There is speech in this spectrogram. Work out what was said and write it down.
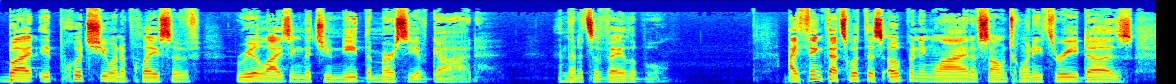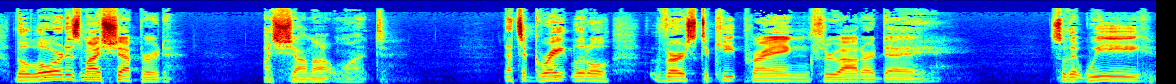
but it puts you in a place of realizing that you need the mercy of God and that it's available. I think that's what this opening line of Psalm 23 does. The Lord is my shepherd, I shall not want. That's a great little verse to keep praying throughout our day so that we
